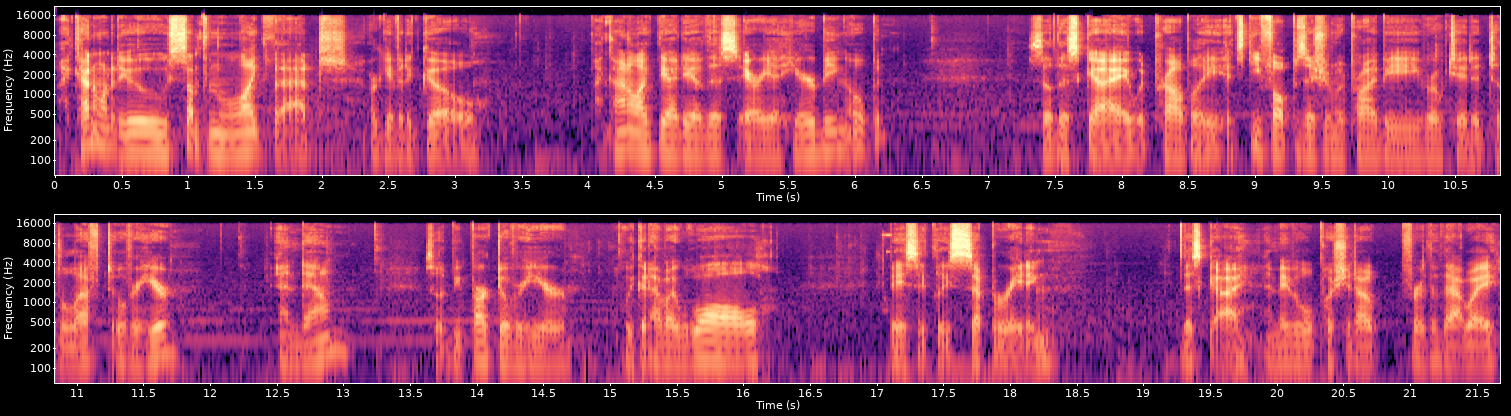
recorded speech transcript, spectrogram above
I kind of want to do something like that, or give it a go. I kind of like the idea of this area here being open. So this guy would probably, its default position would probably be rotated to the left over here and down. So it'd be parked over here. We could have a wall basically separating this guy, and maybe we'll push it out further that way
